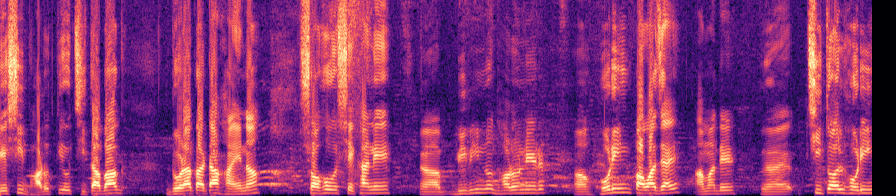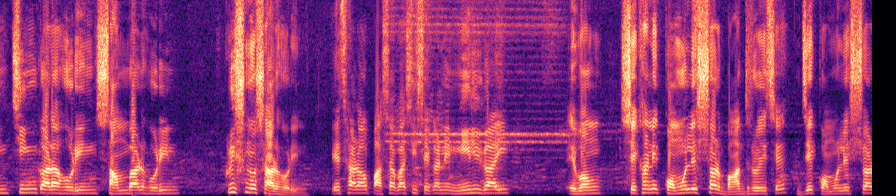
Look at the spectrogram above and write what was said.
বেশি ভারতীয় চিতাবাঘ, ডোরাকাটা হায়না সহ সেখানে বিভিন্ন ধরনের হরিণ পাওয়া যায়। আমাদের চিতল হরিণ, চিংকারা হরিণ, সাম্বার হরিণ, কৃষ্ণসার হরিণ। এছাড়াও পাশাপাশি সেখানে নীলগাই এবং সেখানে কমলেশ্বর বাঁধ রয়েছে। যে কমলেশ্বর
